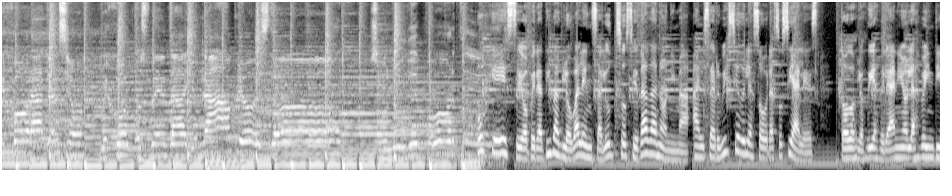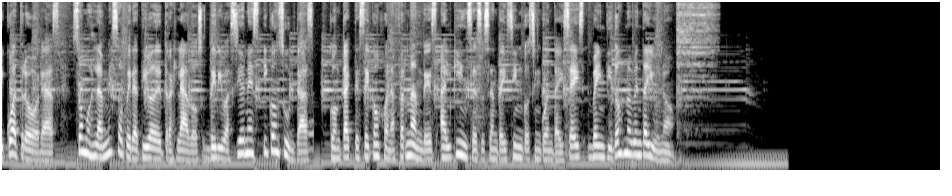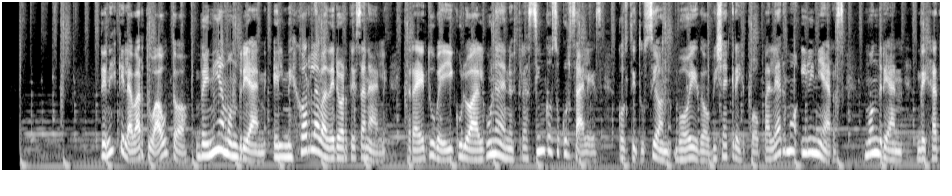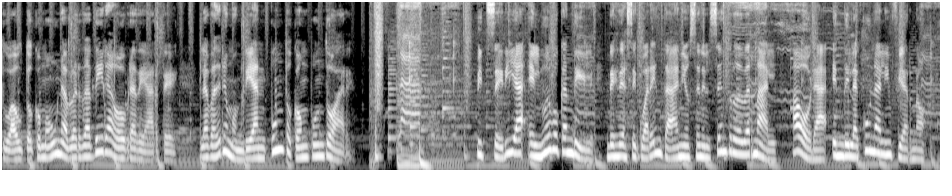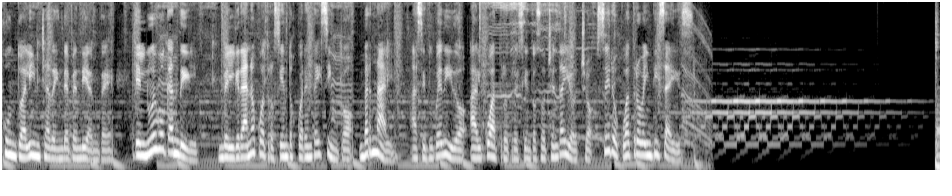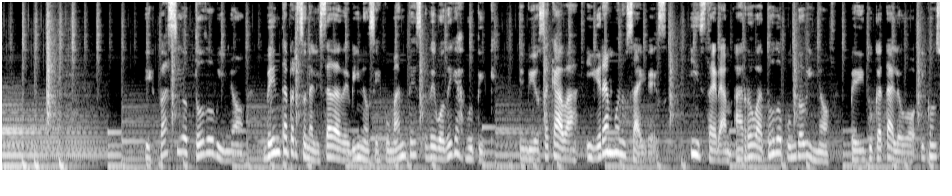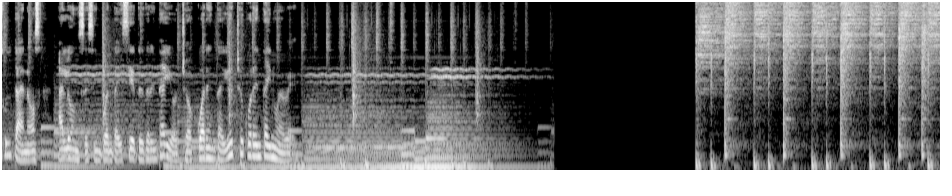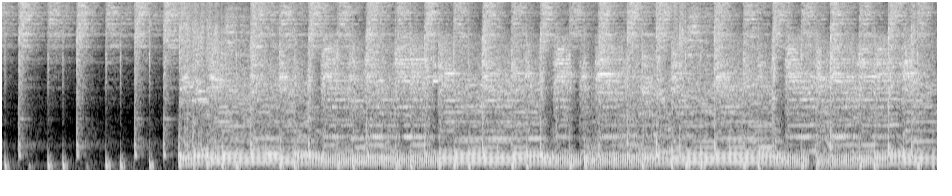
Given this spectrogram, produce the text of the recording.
OGS Operativa Global en Salud Sociedad Anónima, al servicio de las obras sociales. Todos los días del año, las 24 horas. Somos la mesa operativa de traslados, derivaciones y consultas. Contáctese con Juana Fernández al 15 65 56 22 91. ¿Tenés que lavar tu auto? Vení a Mondrian, el mejor lavadero artesanal. Trae tu vehículo a alguna de nuestras cinco sucursales: Constitución, Boedo, Villa Crespo, Palermo y Liniers. Mondrian, deja tu auto como una verdadera obra de arte. lavaderomondrian.com.ar Pizzería El Nuevo Candil, desde hace 40 años en el centro de Bernal, ahora en De la Cuna al Infierno, junto al hincha de Independiente. El Nuevo Candil, Belgrano 445, Bernal. Hace tu pedido al 4388 0426. Espacio Todo Vino. Venta personalizada de vinos y espumantes de bodegas boutique. Envíos a Cava y Gran Buenos Aires. Instagram arroba todo.vino. Pedí tu catálogo y consultanos al 11 57 38 48 49.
